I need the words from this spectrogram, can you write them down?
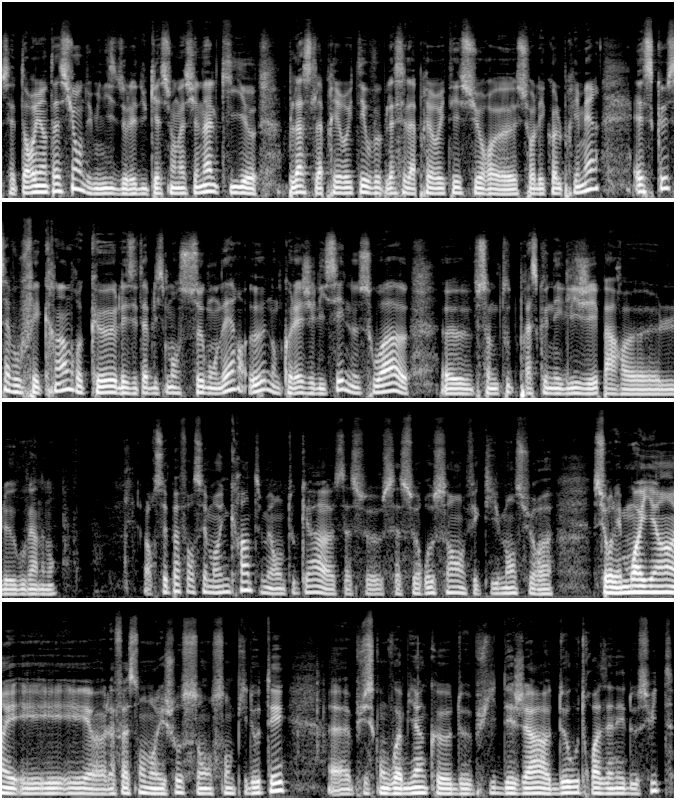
cette, orientation du ministre de l'Éducation nationale qui place la priorité ou veut placer la priorité sur, sur l'école primaire. Est-ce que ça vous fait craindre que les établissements secondaires, eux, donc collège et lycée, ne soient, somme toute, presque négligés par le gouvernement? Alors c'est pas forcément une crainte, mais en tout cas ça se, ça se ressent effectivement sur, euh, sur les moyens et, euh, la façon dont les choses sont, pilotées, euh, puisqu'on voit bien que depuis déjà deux ou trois années de suite,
